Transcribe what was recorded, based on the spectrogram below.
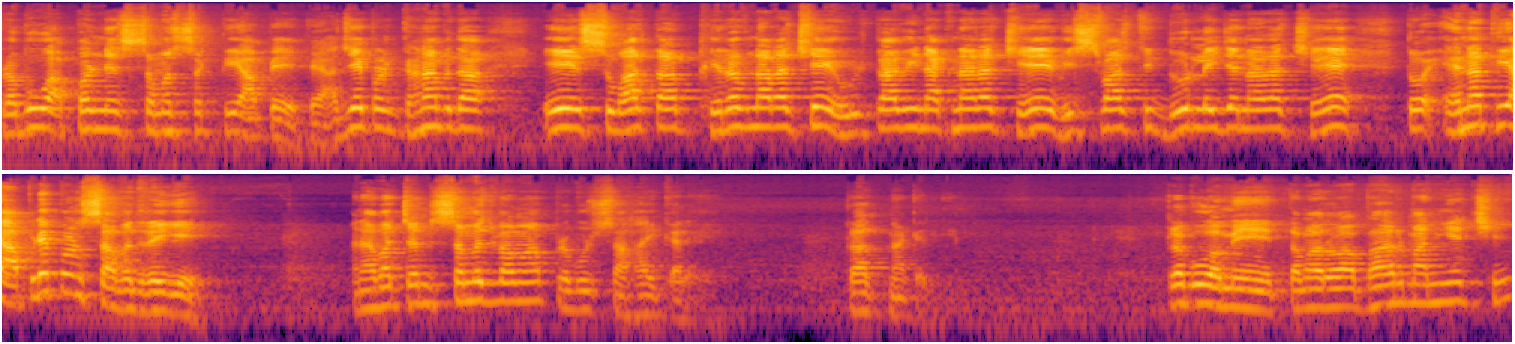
પ્રભુ આપણને સમજ શક્તિ આપે કે આજે પણ ઘણા બધા એ સુવાર્તા ફેરવનારા છે, ઉલટાવી નાખનારા છે, વિશ્વાસથી દૂર લઈ જનારા છે, તો એનાથી આપણે પણ સાવધ રહીએ. અને આ વચન સમજવામાં પ્રભુ સહાય કરે. પ્રાર્થના કરીએ. પ્રભુ, અમે તમારો આભાર માનીએ છીએ.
